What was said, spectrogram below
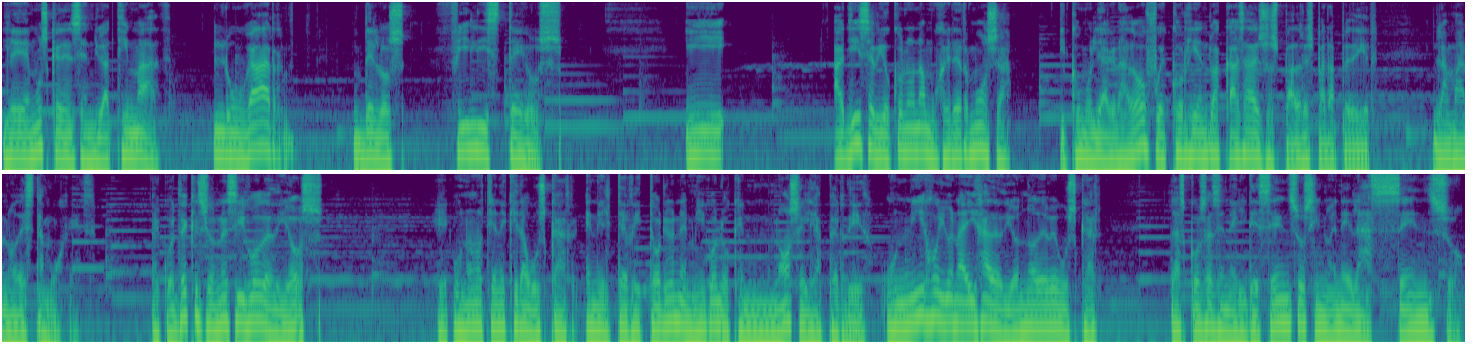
leemos que descendió a Timad, lugar de los filisteos, y allí se vio con una mujer hermosa, y como le agradó fue corriendo a casa de sus padres para pedir la mano de esta mujer. Recuerde que si uno es hijo de Dios, eh, uno no tiene que ir a buscar en el territorio enemigo lo que no se le ha perdido. Un hijo y una hija de Dios no debe buscar las cosas en el descenso, sino en el ascenso.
